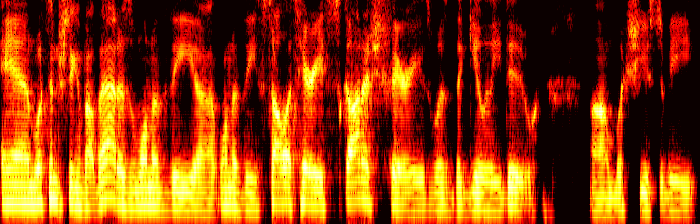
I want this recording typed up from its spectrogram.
And what's interesting about that is one of the uh, one of the solitary Scottish fairies was the Ghillie Dhu, um, which used to be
